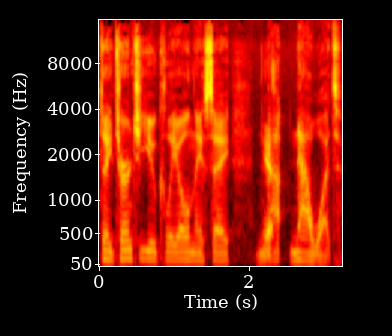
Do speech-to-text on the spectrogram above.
they turn to you, Khalil, and they say, "Yeah, now what?"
